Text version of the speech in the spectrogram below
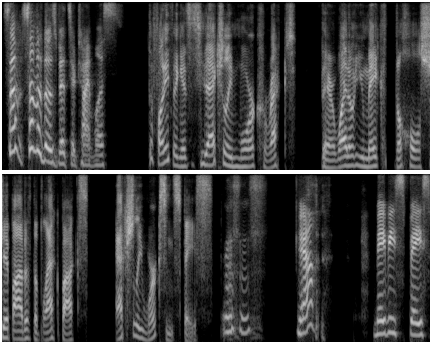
some some of those bits are timeless. The funny thing is, is he's actually more correct there. Why don't you make the whole ship out of the black box actually works in space? Mhm. Yeah. Maybe space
